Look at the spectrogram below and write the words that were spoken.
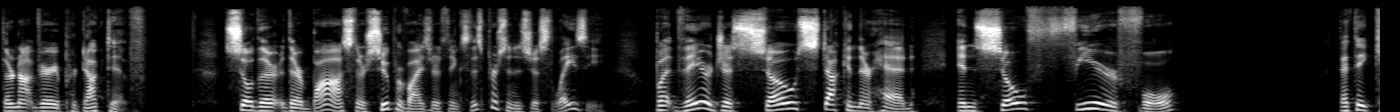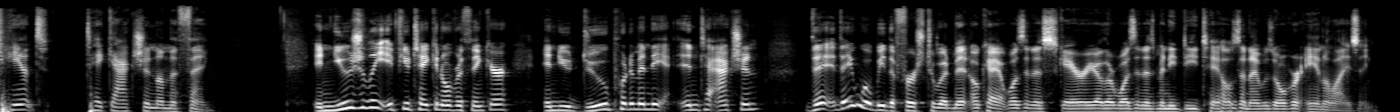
they're not very productive. So their their boss, their supervisor thinks this person is just lazy but they are just so stuck in their head and so fearful that they can't take action on the thing. And usually, if you take an overthinker and you do put them into, into action, they, they will be the first to admit, okay, it wasn't as scary or there wasn't as many details and I was over analyzing.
